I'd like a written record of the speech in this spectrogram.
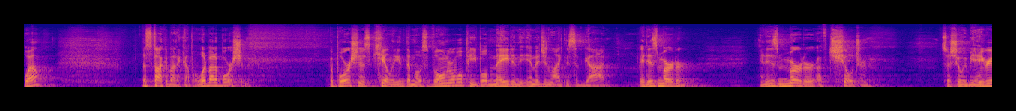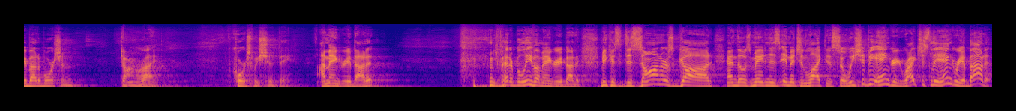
Well, let's talk about a couple. What about abortion? Abortion is killing the most vulnerable people made in the image and likeness of God. It is murder, and it is murder of children. So, should we be angry about abortion? Darn right. Of course, we should be. I'm angry about it. you better believe I'm angry about it because it dishonors God and those made in his image and likeness. So we should be angry, righteously angry about it.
